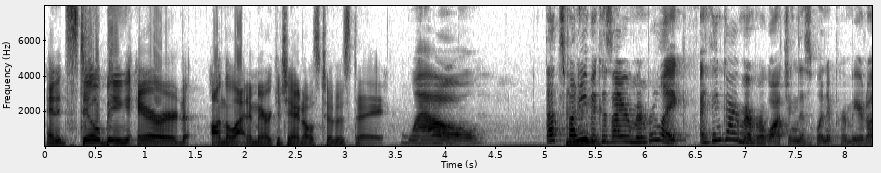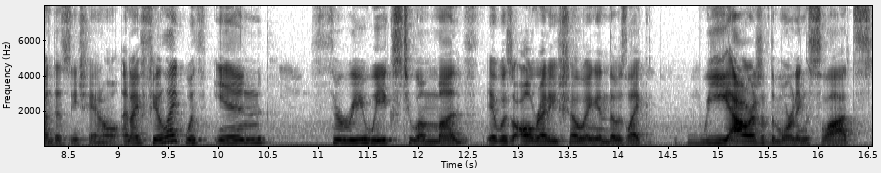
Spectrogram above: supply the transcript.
and it's still being aired on the latin american channels to this day Wow. That's funny Mm-hmm. because I remember like I think I remember watching this when it premiered on Disney Channel and I feel like within 3 weeks to a month it was already showing in those like wee hours of the morning slots.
